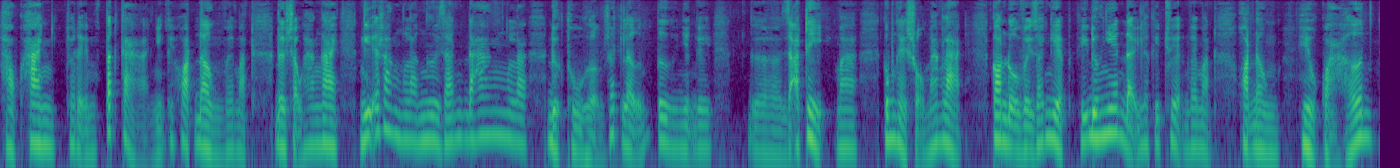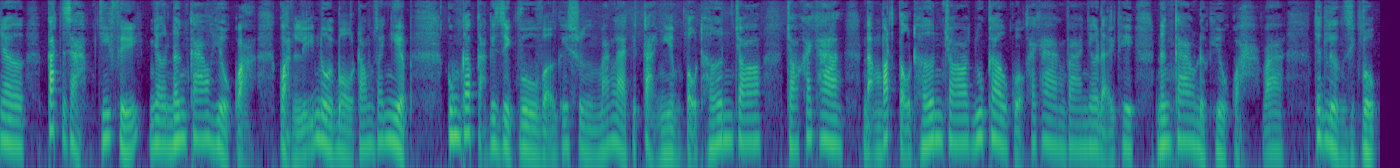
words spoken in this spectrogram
học hành cho đến tất cả những cái hoạt động về mặt đời sống hàng ngày. Nghĩa rằng là người dân đang là được thụ hưởng rất lớn từ những cái uh, giá trị mà công nghệ số mang lại. Còn đối với doanh nghiệp thì đương nhiên đấy là cái chuyện về mặt hoạt động hiệu quả hơn nhờ cắt giảm chi phí, nhờ nâng cao hiệu quả quản lý nội bộ trong doanh nghiệp, cung cấp các cái dịch vụ với cái sự mang lại cái trải nghiệm tốt hơn cho cho khách hàng, nắm bắt tốt hơn cho nhu cầu của khách hàng và nhờ đấy thì nâng cao được hiệu quả và chất lượng dịch vụ.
